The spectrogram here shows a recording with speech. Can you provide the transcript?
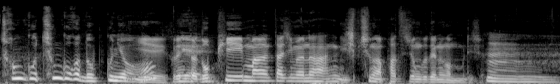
청구 층고가 높군요. 예, 그러니까 예. 높이만 따지면 한 20층 아파트 정도 되는 건물이죠. 음.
